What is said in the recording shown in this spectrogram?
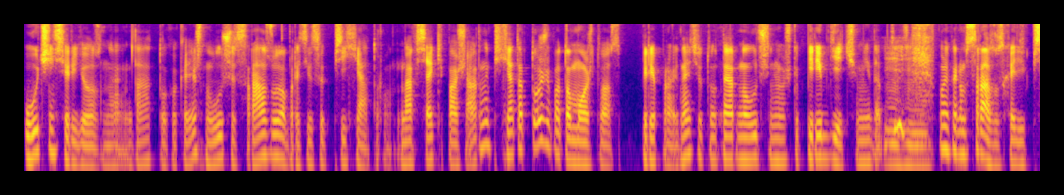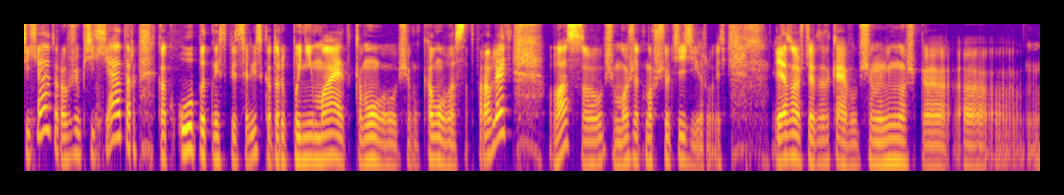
очень серьезная, да, только, конечно, лучше сразу обратиться к психиатру. На всякий пожарный психиатр тоже потом может вас переправить. Знаете, тут, наверное, лучше немножко перебдеть, чем недобдеть. Угу. Можно прям сразу сходить к психиатру, а уже психиатр, как опытный специалист, который понимает, кому, в общем, кому вас отправлять, вас, в общем, может маршрутизировать. Я знаю, что это такая, в общем, немножко э,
